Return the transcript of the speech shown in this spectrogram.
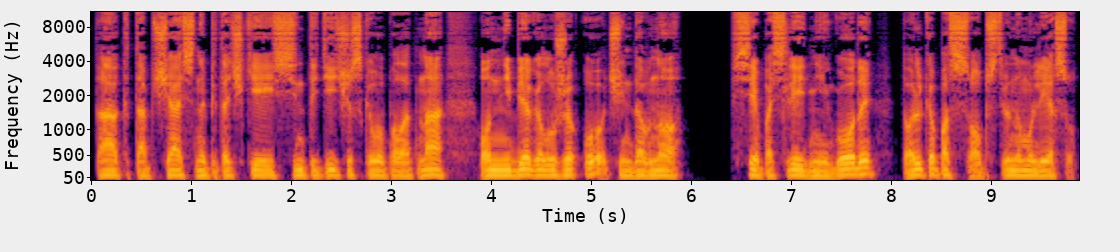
Так, топчась на пятачке из синтетического полотна, он не бегал уже очень давно. Все последние годы только по собственному лесу.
